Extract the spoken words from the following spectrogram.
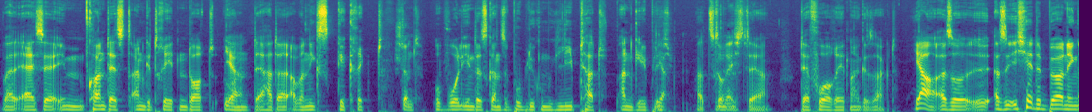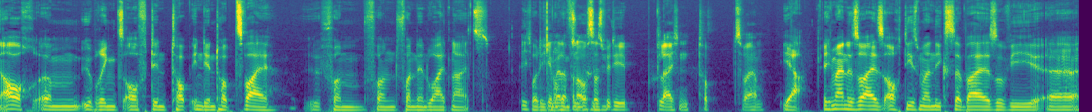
weil er ist ja im Contest angetreten dort ja. und der hat aber nichts gekriegt. Stimmt. Obwohl ihn das ganze Publikum geliebt hat, angeblich. Ja, hat zumindest der, der Vorredner gesagt. Ja, also, also ich hätte Burning auch ähm, übrigens auf den Top, in den Top 2 äh, vom, von, von den White Knights. Ich gehe mal davon aus, dass wir die gleichen Top 2 haben. Ja, ich meine, so ist auch diesmal nichts dabei, so wie äh,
